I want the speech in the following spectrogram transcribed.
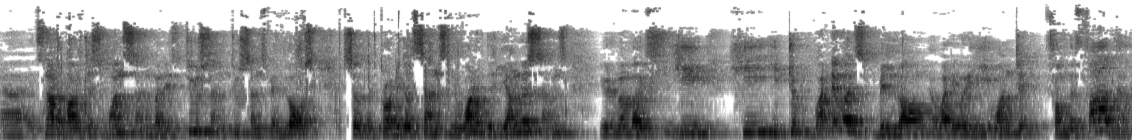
uh, it's not about just one son, but it's two sons. Two sons were lost. So the prodigal sons, and one of the younger sons, you remember, he, he, he took whatever belonged, whatever he wanted from the father.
